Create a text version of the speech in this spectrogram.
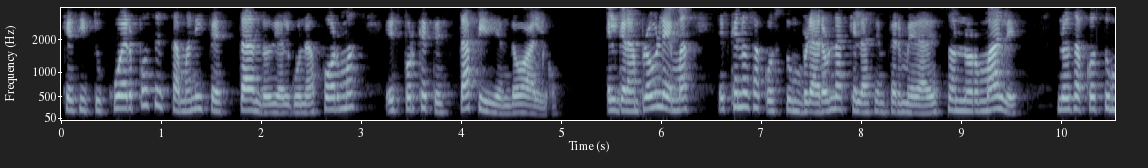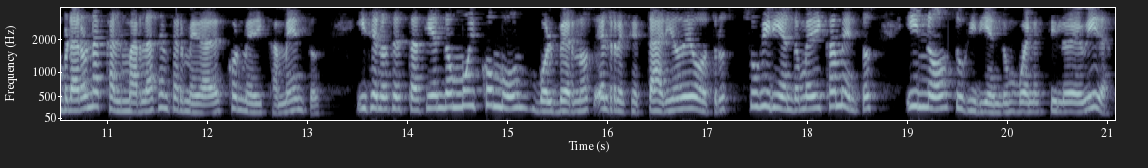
que si tu cuerpo se está manifestando de alguna forma es porque te está pidiendo algo. El gran problema es que nos acostumbraron a que las enfermedades son normales, nos acostumbraron a calmar las enfermedades con medicamentos y se nos está haciendo muy común volvernos el recetario de otros sugiriendo medicamentos y no sugiriendo un buen estilo de vida.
